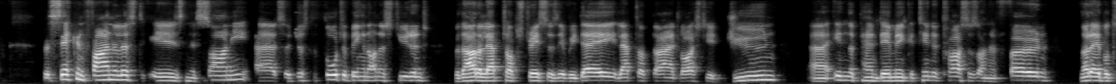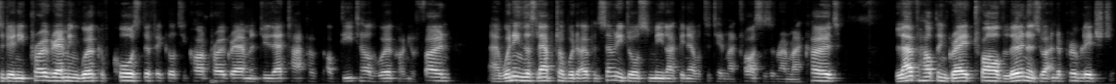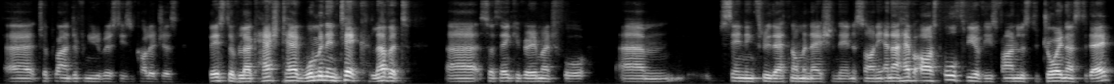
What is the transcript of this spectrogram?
The second finalist is Nisani. Uh, so just the thought of being an honor student without a laptop stresses every day. Laptop died last year, June uh, in the pandemic, attended classes on her phone, not able to do any programming work, of course, difficult. You can't program and do that type of, of detailed work on your phone. Uh, winning this laptop would open so many doors for me, like being able to attend my classes and run my codes. Love helping grade 12 learners who are underprivileged uh, to apply in different universities and colleges. Best of luck. Hashtag woman in tech. Love it. Uh, so thank you very much for um, sending through that nomination there, Nasani. And I have asked all three of these finalists to join us today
